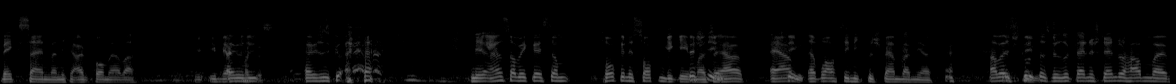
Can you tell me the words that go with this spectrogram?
weg sein, wenn ich ankomme, aber ich, ich merke also, das. Also, nee, ernst habe ich gestern trockene Socken gegeben. also er, er, er, braucht sich nicht beschweren bei mir. Aber es ist stimmt. gut, dass wir so kleine Ständel haben, weil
